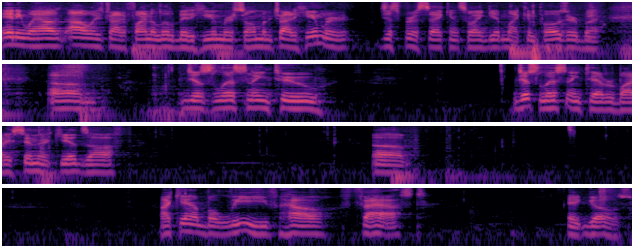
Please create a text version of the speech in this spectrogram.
anyway, I, I always try to find a little bit of humor, so I'm going to try to humor just for a second so I can get my composure. But um, just listening to, just listening to everybody send their kids off. Uh, I can't believe how fast it goes.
